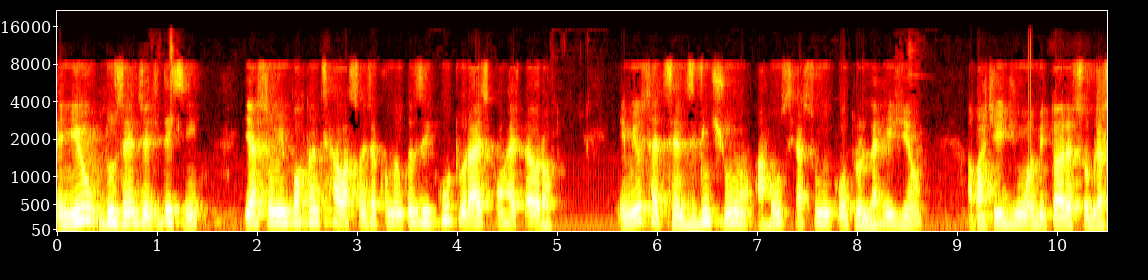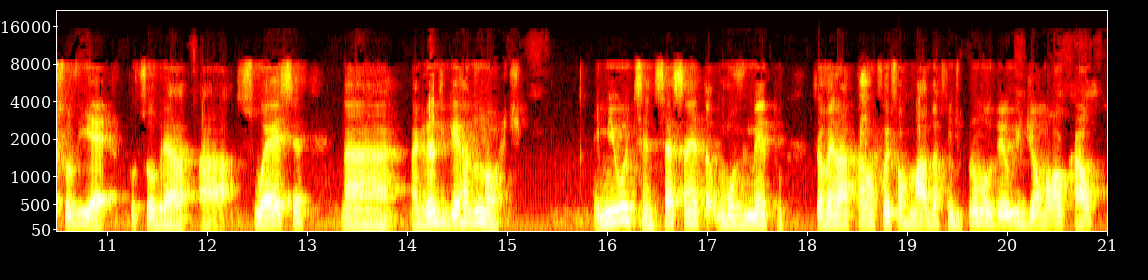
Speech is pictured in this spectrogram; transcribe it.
em 1285, e assume importantes relações econômicas e culturais com o resto da Europa. Em 1721, a Rússia assume o controle da região a partir de uma vitória sobre a, Sovié sobre a, a Suécia na, na Grande Guerra do Norte. Em 1860, o movimento Jovem Latão foi formado a fim de promover o idioma local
